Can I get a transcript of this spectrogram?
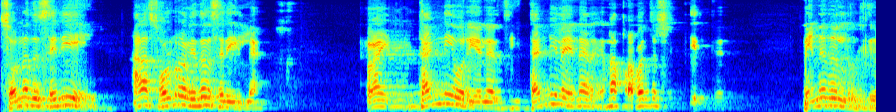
சொன்னது சரி ஆனா சொல்ற விதம் சரியில்லை. ரைட் தண்ணி ஒரு எனர்ஜி தண்ணியில என்ன இருக்குன்னா பிரபஞ்ச சக்தி இருக்கு. மினரல் இருக்கு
